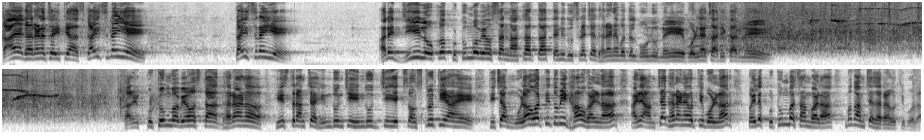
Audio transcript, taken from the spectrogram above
काय घराण्याचा इतिहास? काहीच नाहीये. काहीच नाहीये. अरे जी लोक कुटुंब व्यवस्था नाकारतात त्यांनी दुसऱ्याच्या घराण्याबद्दल बोलू नये बोलण्याचा अधिकार नाही कारण कुटुंब व्यवस्था घराणं हीच तर आमच्या हिंदूंची हिंदूंची एक संस्कृती आहे. तिच्या मुळावरती तुम्ही घाव घालणार आणि आमच्या घराण्यावरती बोलणार. पहिलं कुटुंब सांभाळा मग आमच्या घरावरती बोला.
